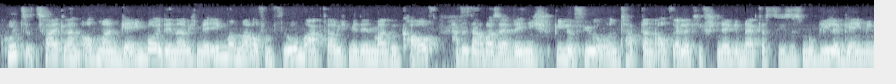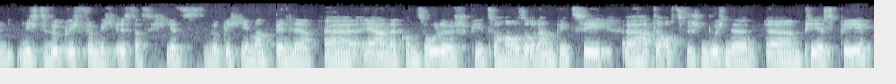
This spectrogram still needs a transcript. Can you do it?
kurze Zeit lang auch mal einen Gameboy, den habe ich mir irgendwann mal auf dem Flohmarkt, habe ich mir den mal gekauft, hatte da aber sehr wenig Spiele für und habe dann auch relativ schnell gemerkt, dass dieses mobile Gaming nichts wirklich für mich ist, dass ich jetzt wirklich jemand bin, der äh, eher an der Konsole spielt zu Hause oder am PC. Äh, hatte auch zwischendurch eine äh, PSP,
